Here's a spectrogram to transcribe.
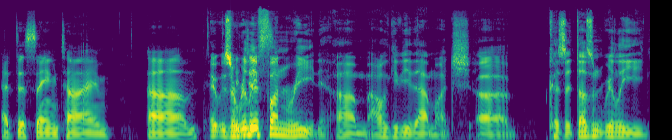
at the same time. Um, it was a It really just- fun read. Um, I'll give you that much because it doesn't really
